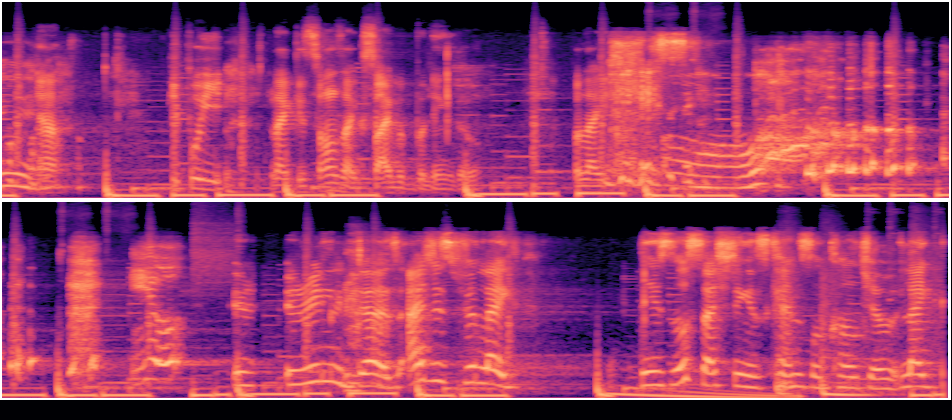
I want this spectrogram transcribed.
Mm. Yeah. People like it sounds like cyberbullying though, but like Yes. Oh. yeah. It, it really does. I just feel like there's no such thing as cancel culture. Like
